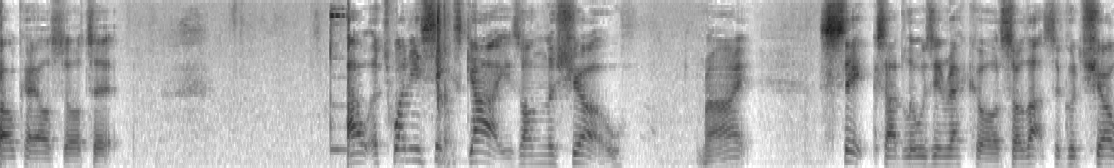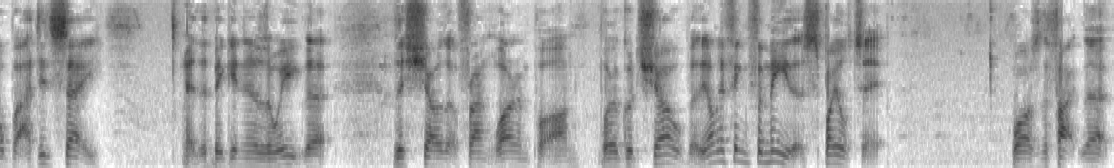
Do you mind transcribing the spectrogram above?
Okay, I'll sort it. Out of 26 guys on the show, right, six had losing records, so that's a good show. But I did say at the beginning of the week that this show that Frank Warren put on were a good show. But the only thing for me that spoilt it was the fact that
